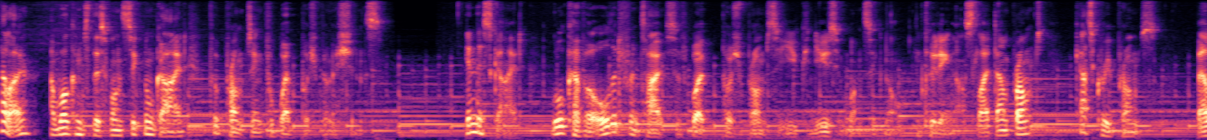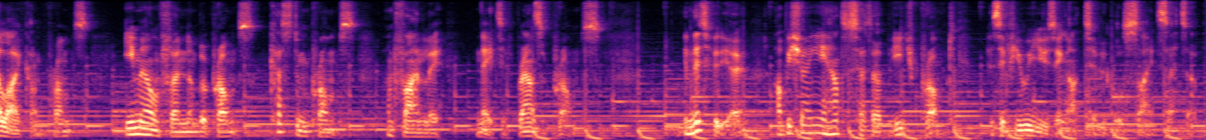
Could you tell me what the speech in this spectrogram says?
Hello, and welcome to this OneSignal guide for prompting for web push permissions. In this guide, we'll cover all the different types of web push prompts that you can use in OneSignal, including our slide down prompt, category prompts, bell icon prompts, email and phone number prompts, custom prompts, and finally, native browser prompts. In this video, I'll be showing you how to set up each prompt as if you were using our typical site setup.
